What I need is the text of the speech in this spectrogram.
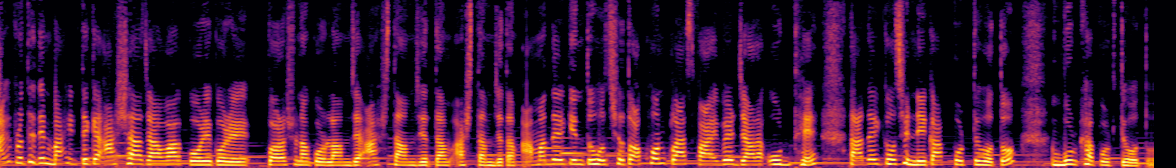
আমি প্রতিদিন বাহির থেকে আসা, যাওয়া, করে করে পড়াশোনা করলাম, যে আসতাম, যেতাম আসতাম, যেতাম। আমাদের কিন্তু হচ্ছে তখন ক্লাস ফাইভের যারা ঊর্ধ্বে, তাদেরকে হচ্ছে নেকআপ পড়তে হতো, বুরখা পড়তে হতো।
